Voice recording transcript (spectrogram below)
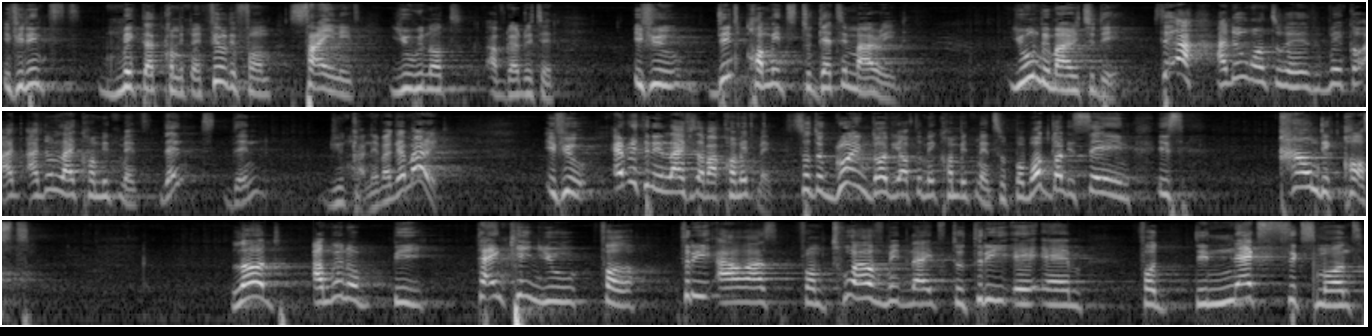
If you didn't make that commitment, fill the form, sign it, you will not have graduated. If you didn't commit to getting married, you won't be married today. Say, ah, I don't want to uh, make, I, I don't like commitment. Then, then you can never get married. If you, everything in life is about commitment. So to grow in God, you have to make commitments. So but what God is saying is count the cost. Lord, I'm going to be thanking you for three hours from 12 midnight to 3 a.m. for the next six months.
